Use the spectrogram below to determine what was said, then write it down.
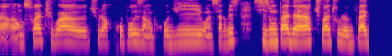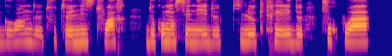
euh, en soi, tu vois, euh, tu leur proposes un produit ou un service. S'ils n'ont pas derrière, tu vois, tout le background, toute l'histoire de comment c'est né, de qui le crée, de pourquoi,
